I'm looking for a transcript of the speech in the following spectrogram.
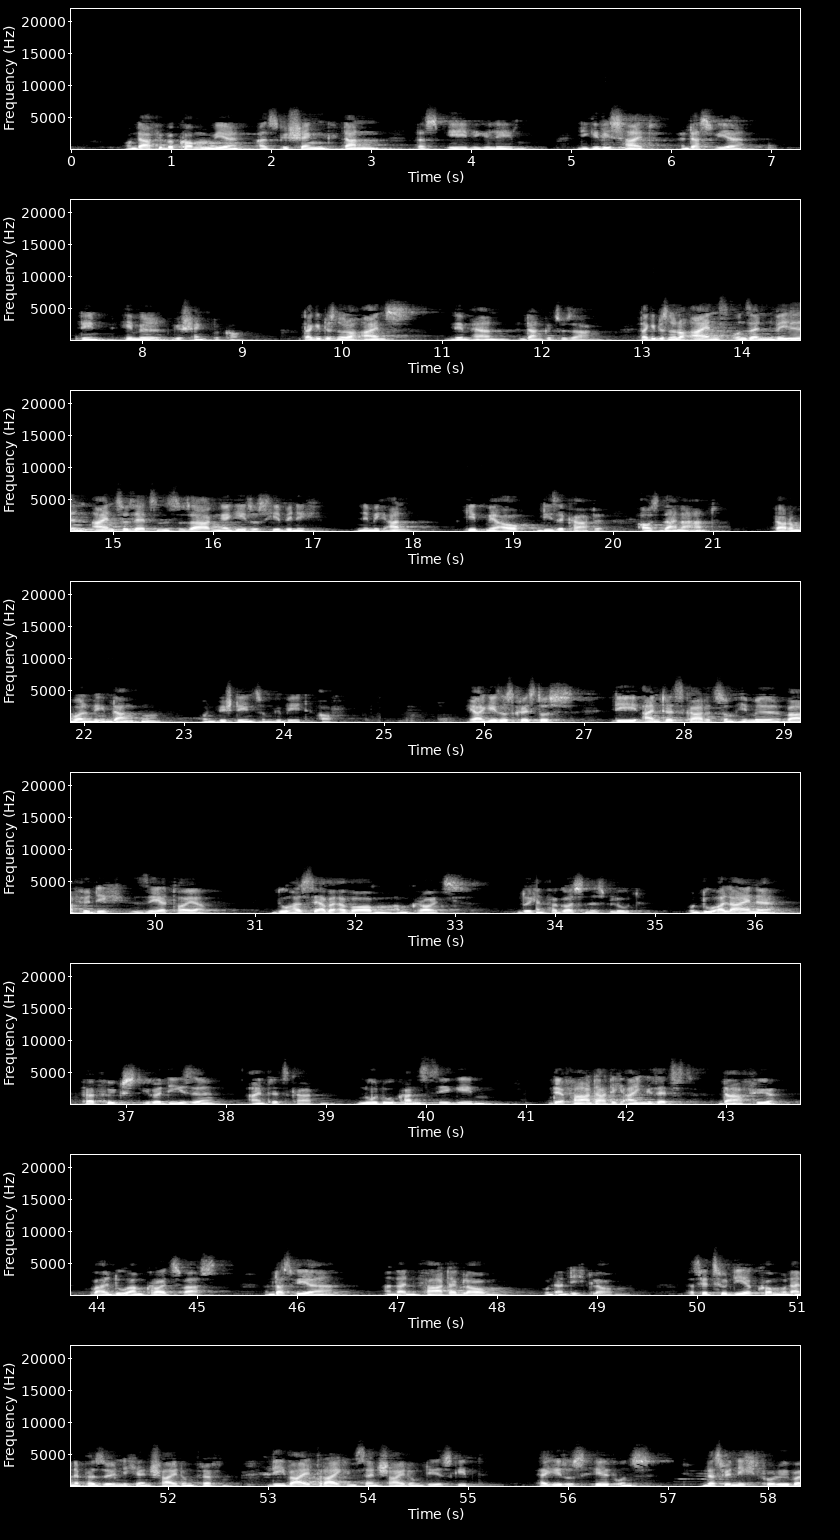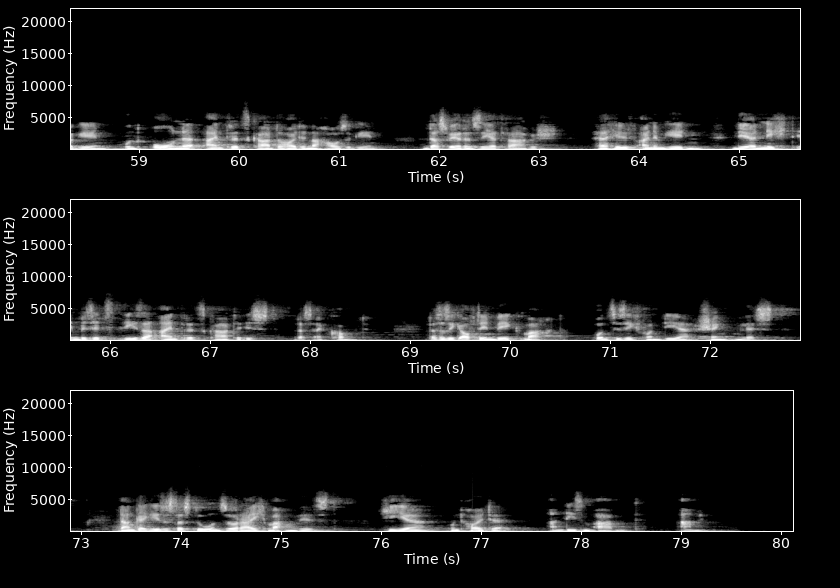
Und dafür bekommen wir als Geschenk dann das ewige Leben. Die Gewissheit, dass wir den Himmel geschenkt bekommen. Da gibt es nur noch eins, dem Herrn Danke zu sagen. Da gibt es nur noch eins, unseren Willen einzusetzen und zu sagen, Herr Jesus, hier bin ich. Nimm mich an, gib mir auch diese Karte aus deiner Hand. Darum wollen wir ihm danken und wir stehen zum Gebet auf. Ja, Jesus Christus, die Eintrittskarte zum Himmel war für dich sehr teuer. Du hast sie aber erworben am Kreuz durch ein vergossenes Blut. Und du alleine verfügst über diese Eintrittskarten. Nur du kannst sie geben. Der Vater hat dich eingesetzt dafür, weil du am Kreuz warst und dass wir an deinen Vater glauben und an dich glauben. Dass wir zu dir kommen und eine persönliche Entscheidung treffen, die weitreichendste Entscheidung, die es gibt. Herr Jesus, hilf uns, dass wir nicht vorübergehen und ohne Eintrittskarte heute nach Hause gehen. Das wäre sehr tragisch. Herr, hilf einem jeden, der nicht im Besitz dieser Eintrittskarte ist, dass er kommt, dass er sich auf den Weg macht und sie sich von dir schenken lässt. Danke, Jesus, dass du uns so reich machen willst, hier und heute, an diesem Abend. Amen.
